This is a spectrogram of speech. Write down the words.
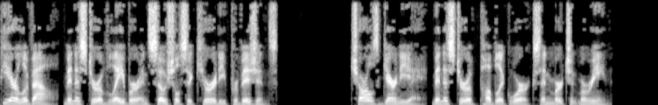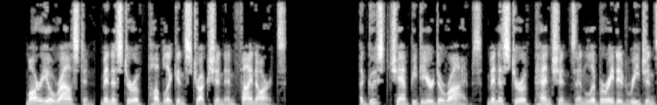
Pierre Laval, Minister of Labour and Social Security Provisions Charles Guernier, Minister of Public Works and Merchant Marine Mario Roustan, Minister of Public Instruction and Fine Arts. Auguste Champetier de Ribes, Minister of Pensions and Liberated Regions.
